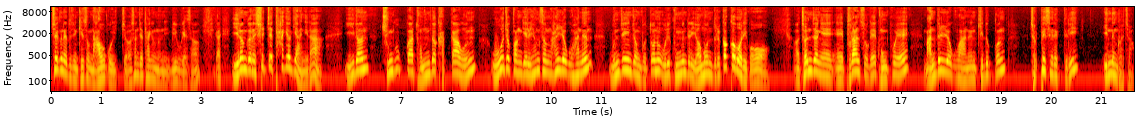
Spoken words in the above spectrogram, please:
최근에도 지금 계속 나오고 있죠. 선제 타격론이 미국에서. 그러니까 이런 거는 실제 타격이 아니라 이런 중국과 좀 더 가까운 우호적 관계를 형성하려고 하는 문재인 정부 또는 우리 국민들의 염원들을 꺾어버리고 어, 전쟁의 에, 불안 속에 공포에 만들려고 하는 기득권 적폐 세력들이 있는 거죠.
